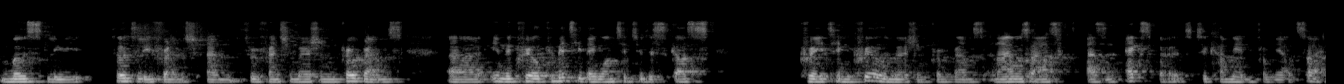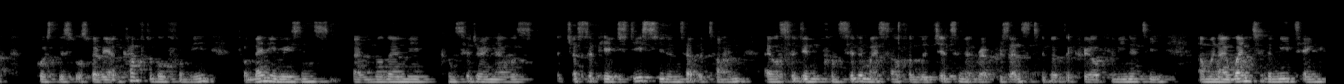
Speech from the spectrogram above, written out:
mostly totally French and through French immersion programs. Uh, in the Creole committee, they wanted to discuss creating Creole immersion programs, and I was asked as an expert to come in from the outside. Of course, this was very uncomfortable for me for many reasons, uh, not only considering I was just a PhD student at the time, I also didn't consider myself a legitimate representative of the Creole community. And when I went to the meeting,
